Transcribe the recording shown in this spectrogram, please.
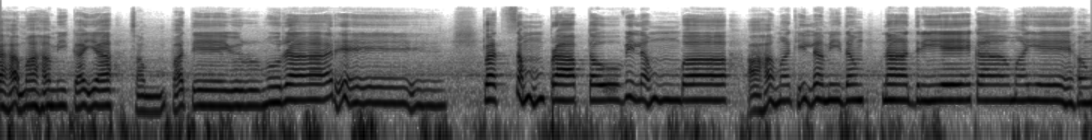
అహమహమికయ సంపతేయుర్మురారే. त्वत्सम्प्राप्तौ विलम्ब। अहमखिलमिदं नाद्रियेकमयेऽहं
